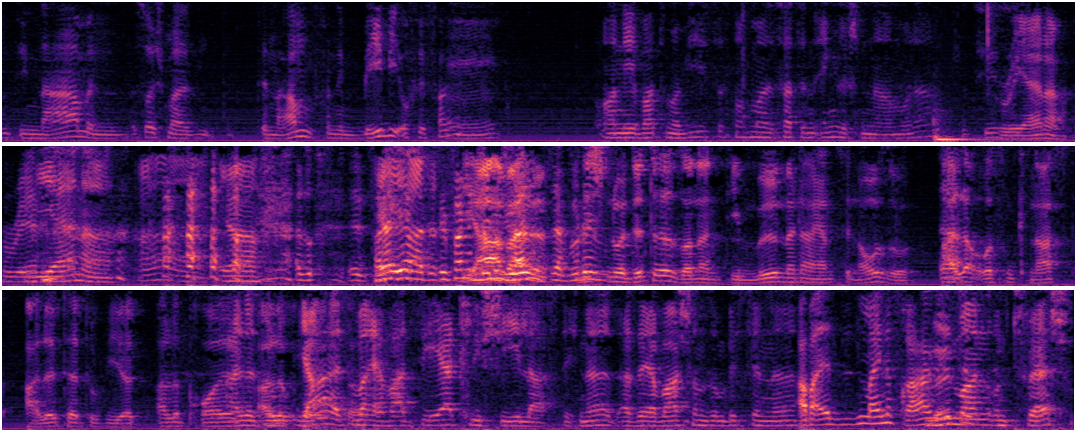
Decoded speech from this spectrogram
und die Namen, ist euch mal der Name von dem Baby aufgefallen? Mhm. Oh nee, warte mal, wie hieß das nochmal? Das hat einen englischen Namen, oder? Rihanna. Rihanna. Diana. Ah, ja. Also, äh, Ja, ja, ich, das- fand ich Ja, aber interessant. Da würde nicht nur Ditte, sondern die Müllmänner ganz genauso. Ja. Alle aus dem Knast, alle tätowiert. alle Prolls. Alles so, alle ja, es war, er war sehr klischeelastig, ne? Also er war schon so ein bisschen, ne? Aber äh, meine Frage Müllmann ist jetzt, und Trash,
